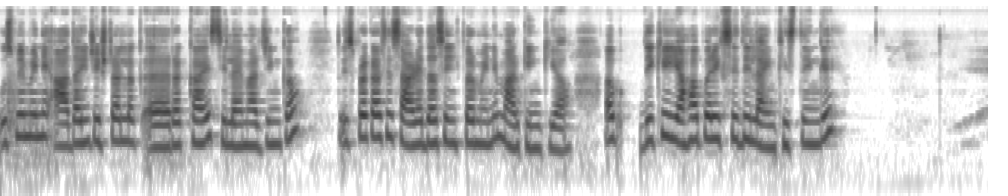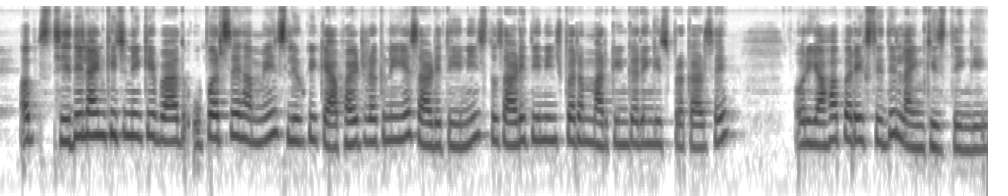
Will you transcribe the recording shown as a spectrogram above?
उसमें मैंने आधा इंच एक्स्ट्रा रखा है सिलाई मार्जिन का। तो इस प्रकार से साढ़े दस इंच पर मैंने मार्किंग किया। अब देखिए, यहाँ पर एक सीधी लाइन खींच देंगे। अब सीधी लाइन खींचने के बाद ऊपर से हमें स्लीव की कैप हाइट रखनी है साढ़े तीन इंच। तो साढ़े तीन इंच पर हम मार्किंग करेंगे इस प्रकार से और यहाँ पर एक सीधी लाइन खींच देंगे।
